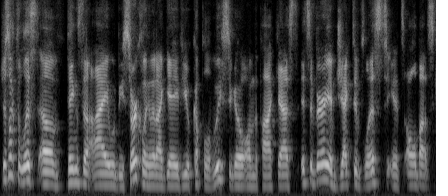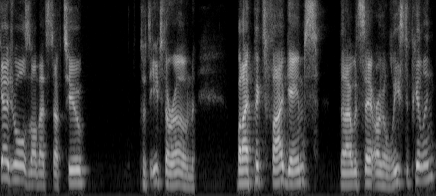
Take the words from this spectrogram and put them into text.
just like the list of things that I would be circling that I gave you a couple of weeks ago on the podcast, it's a very objective list. It's all about schedules and all that stuff too. So to each their own. But I picked five games that I would say are the least appealing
